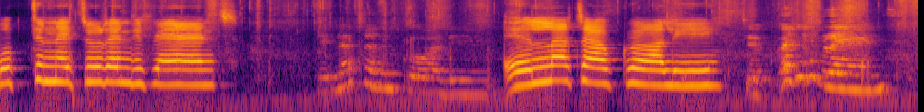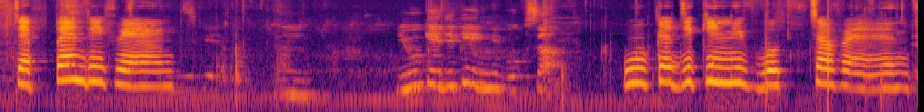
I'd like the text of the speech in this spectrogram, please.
బుక్స్ ఉన్నాయి చూడండి ఫ్రెండ్స్ ఎలా చదువుకోవాలి చెప్పండి ఫ్రెండ్స్ చెప్పండి ఫ్రెండ్స్ యూకేజీకి ఇన్ని బుక్సా యూకేజీకి ఇన్ని books friends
